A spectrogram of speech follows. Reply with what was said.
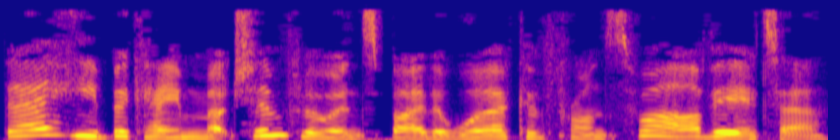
There he became much influenced by the work of François Viète.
